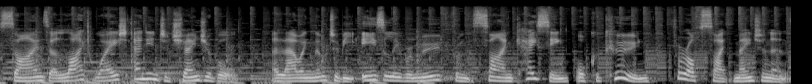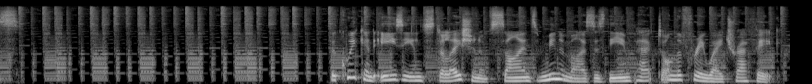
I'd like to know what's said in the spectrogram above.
Signs are lightweight and interchangeable, allowing them to be easily removed from the sign casing or cocoon for off-site maintenance. The quick and easy installation of signs minimises the impact on the freeway traffic.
